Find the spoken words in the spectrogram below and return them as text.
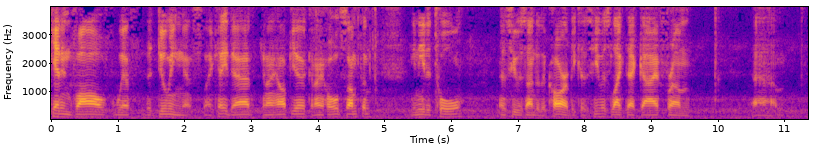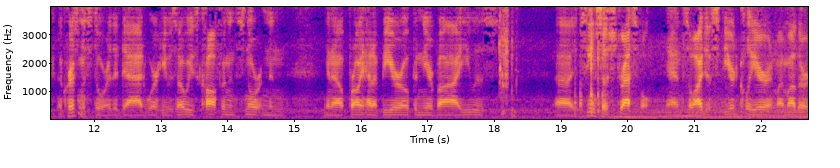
get involved with the doing this. Like, hey, Dad, can I help you? Can I hold something? You need a tool? As he was under the car, because he was like that guy from um, a Christmas story, the dad, where he was always coughing and snorting and, you know, probably had a beer open nearby. He was, uh, it seemed so stressful. And so I just steered clear, and my mother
